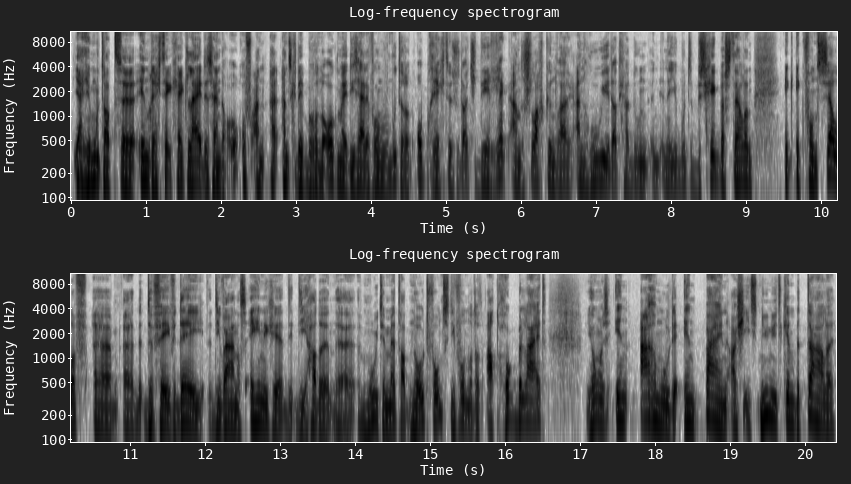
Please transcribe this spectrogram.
Ja, je moet dat uh, inrichten. Kijk, Leiden zijn er ook, of Enschede begon er ook mee. Die zeiden van we moeten dat oprichten zodat je direct aan de slag kunt. En hoe je dat gaat doen. En je moet het beschikbaar stellen. Ik, ik vond zelf uh, de, de, VVD, die waren als enige, die, die hadden moeite met dat noodfonds. Die vonden dat ad hoc beleid. Jongens, in armoede, in pijn, als je iets nu niet kunt betalen,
